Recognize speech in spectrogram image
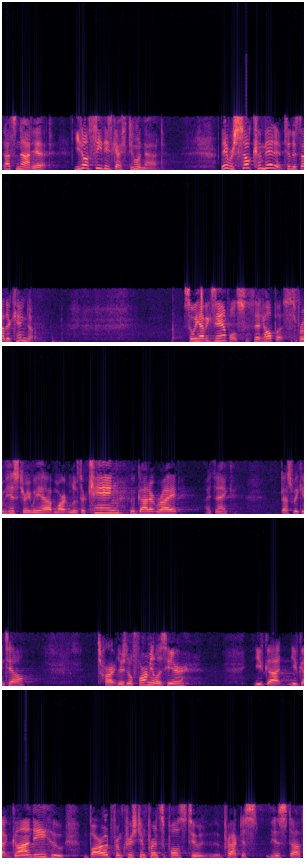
That's not it. You don't see these guys doing that. They were so committed to this other kingdom. So we have examples that help us from history. We have Martin Luther King, who got it right, I think, best we can tell. There's no formulas here. You've got, you've got Gandhi, who borrowed from Christian principles to practice his stuff.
